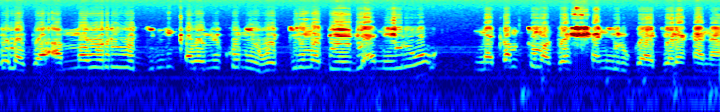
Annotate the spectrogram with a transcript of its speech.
dalagaa amma warri wajjin qabame kun wajjinuma deebi'aniiru naqamtuma gashaniiru gaa jara kana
